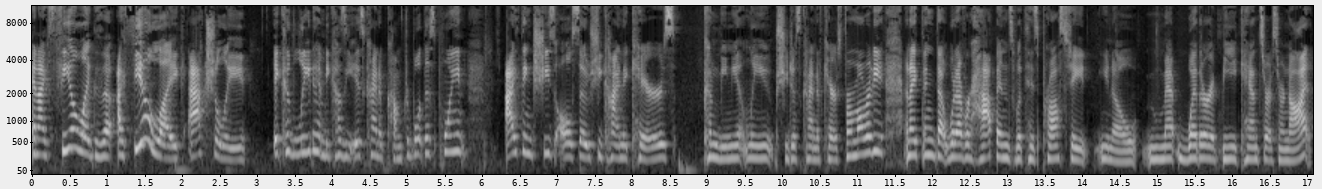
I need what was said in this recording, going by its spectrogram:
and I feel like the I feel like actually it could lead him because he is kind of comfortable at this point. I think she's also she kind of cares conveniently she just kind of cares for him already. And i think that whatever happens with his prostate you know me- whether it be cancerous or not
